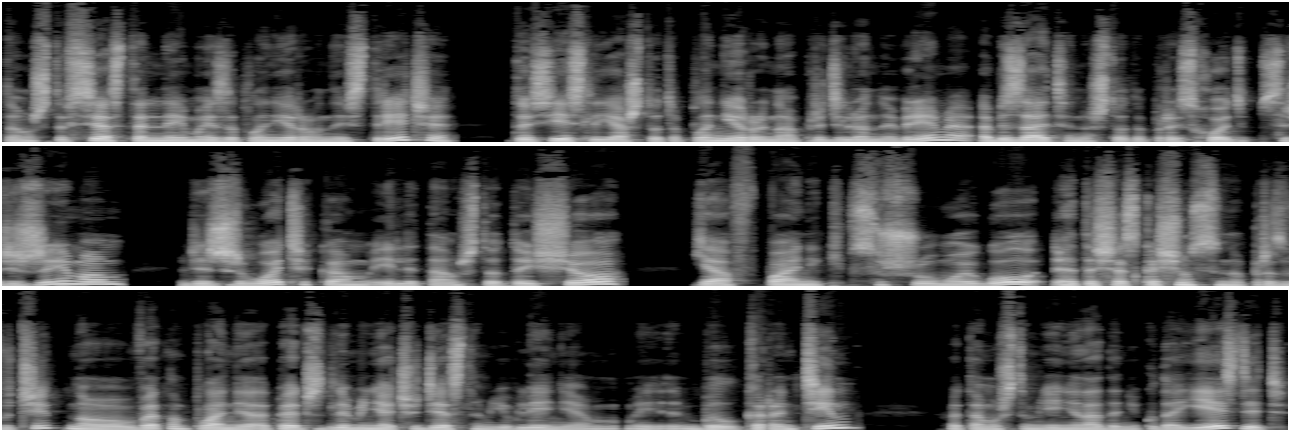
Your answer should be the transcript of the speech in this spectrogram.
Потому что все остальные мои запланированные встречи, то есть если я что-то планирую на определенное время, обязательно что-то происходит с режимом или с животиком, или там что-то еще. Я в панике сушу мой голову. Это сейчас кощунственно прозвучит, но в этом плане, опять же, для меня чудесным явлением был карантин, потому что мне не надо никуда ездить,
